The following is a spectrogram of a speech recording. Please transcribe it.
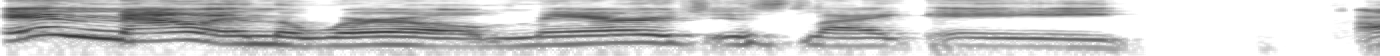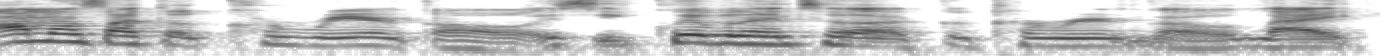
and now in the world, marriage is like a almost like a career goal. It's equivalent to like a career goal. Like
